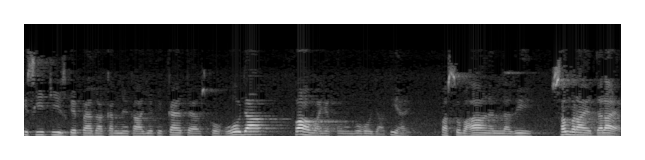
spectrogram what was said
کسی چیز کے پیدا کرنے کا یہ کہ کہتا ہے اس کو ہو جا فاہ و یقون وہ ہو جاتی ہے۔ پس سبحان اللہ سمرائے دلائے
